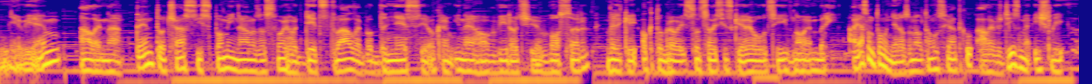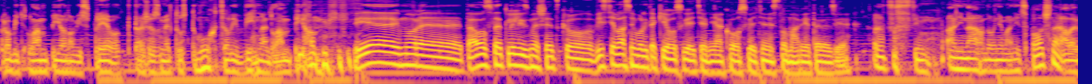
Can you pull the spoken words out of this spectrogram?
Neviem, ale na tento čas si spomínam zo svojho detstva, lebo dnes je okrem iného výročie VOSR, Veľkej oktobrovej socialistickej revolúcii v novembri. A ja som tomu nerozumel, tomu sviatku, ale vždy sme išli robiť lampionový sprievod, takže sme tu tmu chceli vyhnať lampionmi. Jej, more, tá osvetlili sme všetko. Vy ste vlastne boli takí osvietení ako osvietenstvo Marie Terezie. To s tým ani náhodou nemá nič spoločné, ale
